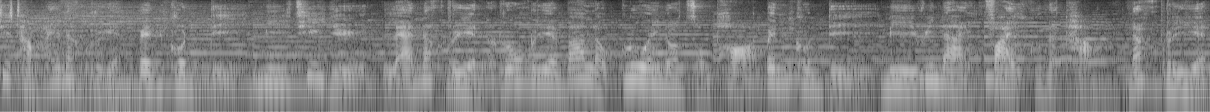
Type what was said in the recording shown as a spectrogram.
ที่ทำให้นักเรียนเป็นคนดี มีที่ยืน และนักเรียนโรงเรียนบ้านเหล่ากล้วยนนสมพรเป็นคนดี มีวินัยใฝ่คุณธรรม นักเรียน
